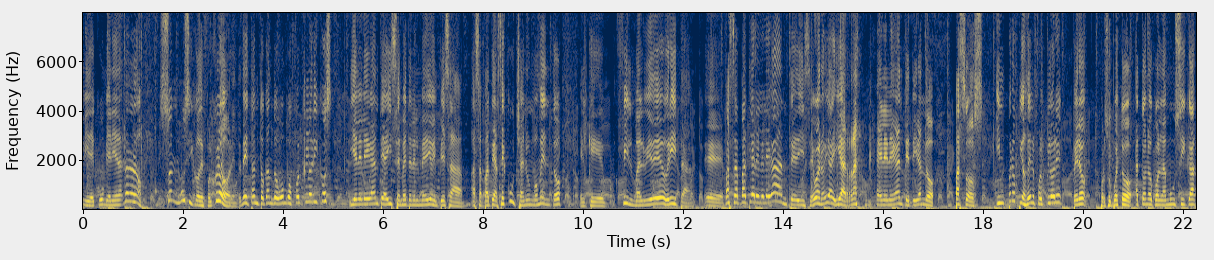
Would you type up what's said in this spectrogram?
ni de cumbia, ni nada. No, no, no. Son músicos de folclore, ¿entendés? Están tocando bombos folclóricos y el elegante ahí se mete en el medio y empieza a zapatear. Se escucha en un momento, el que filma el video grita, eh, va a zapatear el elegante, dice. Bueno, y ahí arranca el elegante tirando pasos impropios del folclore, pero por supuesto a tono con la música.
